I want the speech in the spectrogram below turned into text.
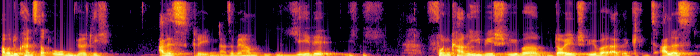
Aber du kannst dort oben wirklich alles kriegen. Also wir haben jede, ich, ich, von Karibisch über Deutsch, über äh, gibt's alles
